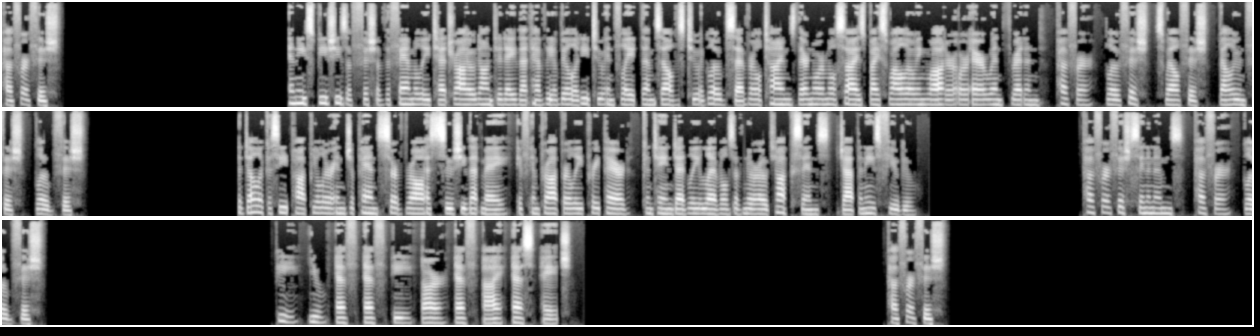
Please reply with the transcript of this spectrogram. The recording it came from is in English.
Pufferfish. Any species of fish of the family Tetraodontidae that have the ability to inflate themselves to a globe several times their normal size by swallowing water or air when threatened. Puffer, blowfish, swellfish, balloonfish, globefish. A delicacy popular in Japan served raw as sushi that may, if improperly prepared, contain deadly levels of neurotoxins. Japanese fugu. Pufferfish synonyms Puffer, globefish. P U F F E R F I S H. Pufferfish.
